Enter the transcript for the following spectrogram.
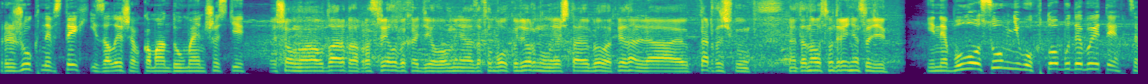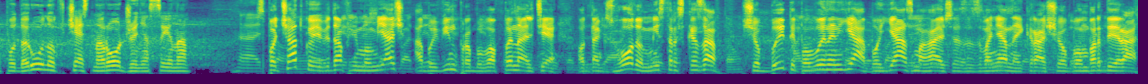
Рижук не встиг і залишив команду у меншості. Я шел на удар, когда прострел выходил, он меня за футболку дернул, я считаю, было пеналь, а карточку это на усмотрение судьи. І не було сумніву, хто буде бити. Це подарунок в честь народження сина. Спочатку я віддав йому м'яч, аби він пробивав пенальті. Однак згодом містер сказав, що бити повинен я, бо я змагаюся за звання найкращого бомбардира.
